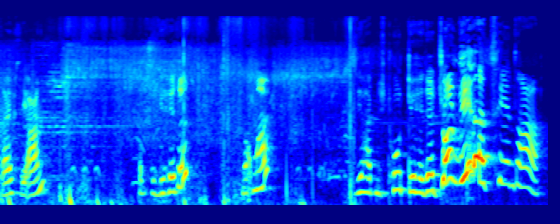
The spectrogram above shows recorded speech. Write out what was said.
Greif sie an. Hat sie gehittet? Nochmal. Sie hat mich tot gehittet. Schon wieder Zehnter.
